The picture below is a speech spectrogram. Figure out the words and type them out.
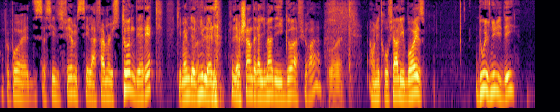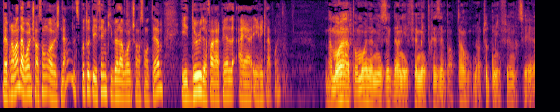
qu'on peut pas dissocier du film, c'est la fameuse tune d'Eric qui est même devenu le, le, le chant de ralliement des gars à Fureur. Ouais. On est trop fiers les boys. D'où est venue l'idée? Ben vraiment d'avoir une chanson originale, c'est pas tous les films qui veulent avoir une chanson thème et deux de faire appel à Éric Lapointe. Ben moi, pour moi, la musique dans les films est très importante, dans tous mes films. tu sais, euh,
